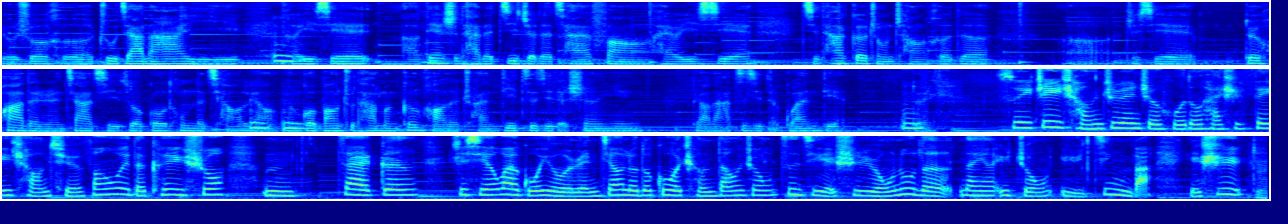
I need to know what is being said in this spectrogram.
比如说和住家的阿姨和一些啊电视台的记者的采访，还有一些其他各种场合的，呃这些对话的人架起一座沟通的桥梁，能够帮助他们更好的传递自己的声音，表达自己的观点，对。所以这一场志愿者活动还是非常全方位的，可以说，嗯，在跟这些外国友人交流的过程当中，自己也是融入了那样一种语境吧，也是对，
